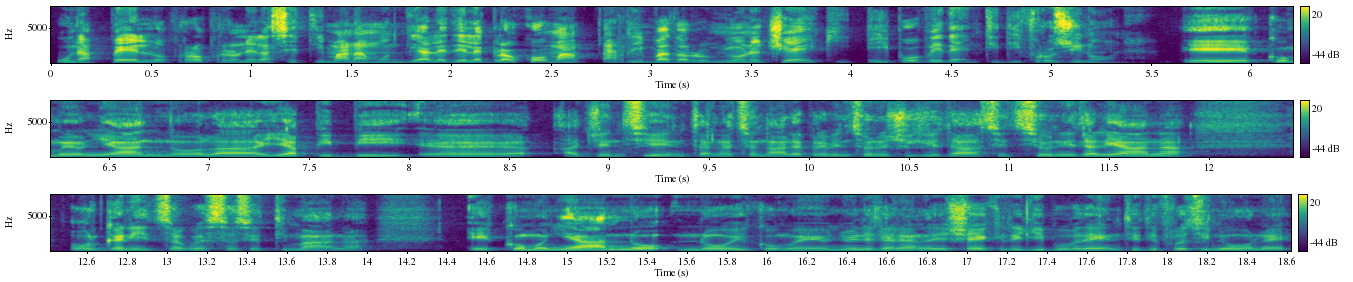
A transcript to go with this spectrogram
Un appello proprio nella settimana mondiale del glaucoma arriva dall'Unione Cechi e i povedenti di Frosinone. E come ogni anno la IAPB, eh, Agenzia Internazionale Prevenzione Cecità, sezione italiana, organizza questa settimana. E come ogni anno noi come Unione Italiana dei Cechi degli Ipovedenti di Frosinone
